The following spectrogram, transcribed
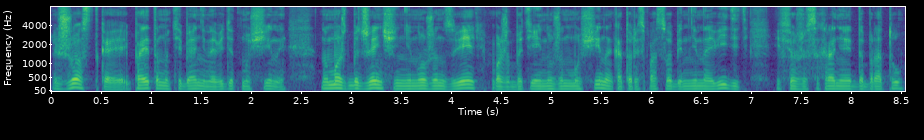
жесткое, и поэтому тебя ненавидят мужчины. Но, может быть, женщине не нужен зверь, может быть, ей нужен мужчина, который способен ненавидеть и все же сохраняет доброту.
